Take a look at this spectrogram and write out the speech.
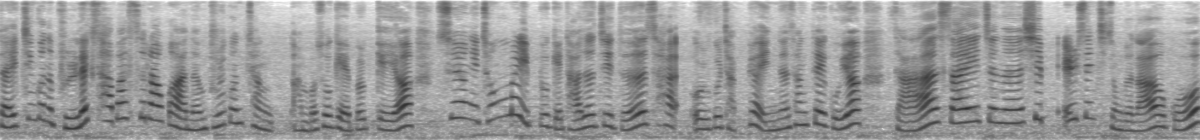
자, 이 친구는 블랙 사바스라고 하는 붉은 창 한번 소개해 볼게요. 수영이 정말 이쁘게 다져지듯 사- 얼굴 잡혀 있는 상태고요. 자, 사이즈는 11cm 정도 나오고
